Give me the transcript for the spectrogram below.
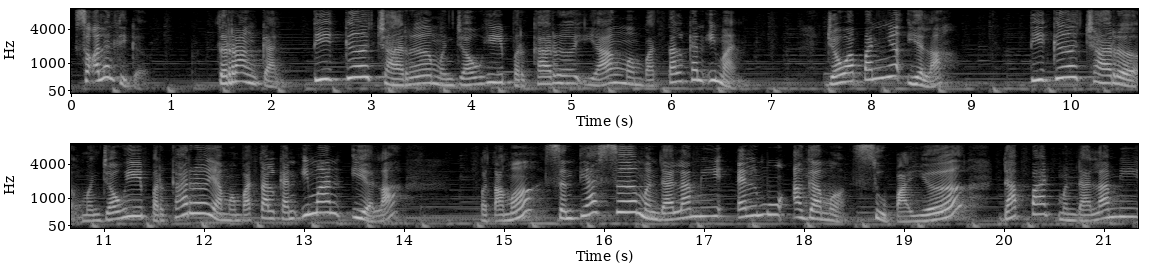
Soalan tiga. Terangkan tiga cara menjauhi perkara yang membatalkan iman. Jawapannya ialah tiga cara menjauhi perkara yang membatalkan iman ialah Pertama, sentiasa mendalami ilmu agama supaya dapat mendalami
